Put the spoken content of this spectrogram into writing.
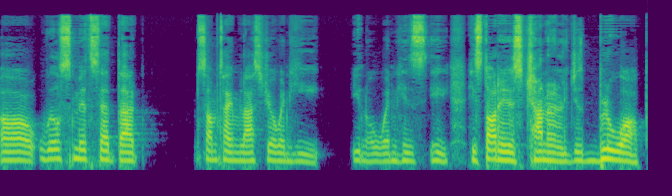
Uh, Will Smith said that sometime last year when he, you know, when his he he started his channel, it just blew up,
